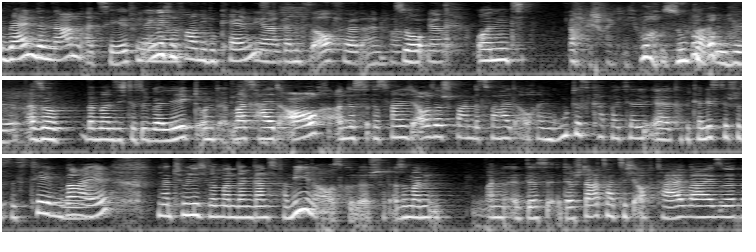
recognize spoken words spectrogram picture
random Namen erzählt von irgendwelchen Frauen, die du kennst. Ja, damit es aufhört einfach. So, und Ach, wie schrecklich. Wow. Super übel. Also, wenn man sich das überlegt. Und was halt auch, und das, das fand ich auch sehr spannend, das war halt auch ein gutes Kapital, äh, kapitalistisches System, mhm. weil natürlich, wenn man dann ganz Familien ausgelöscht hat, also man man, das, der Staat hat sich auch teilweise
